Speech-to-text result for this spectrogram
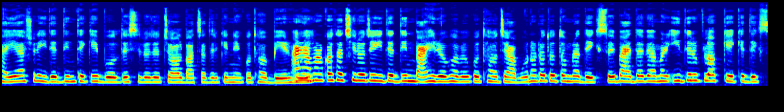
ভাইয়া আসলে ঈদের দিন থেকেই বলতেছিল যে চল বাচ্চাদেরকে নিয়ে কোথাও বের আর আমার কথা ছিল যে ঈদের দিন বাহিরে ভাবে কোথাও যাব না। ওটা তো তোমরা দেখছোই বাই দাবে আমার ঈদের ব্লগ কে কে দেখছ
